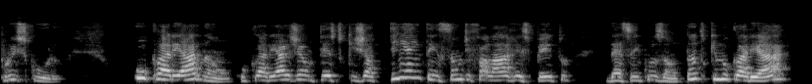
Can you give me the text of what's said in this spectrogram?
para o escuro. O Clarear, não. O Clarear já é um texto que já tem a intenção de falar a respeito dessa inclusão. Tanto que no Clarear,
